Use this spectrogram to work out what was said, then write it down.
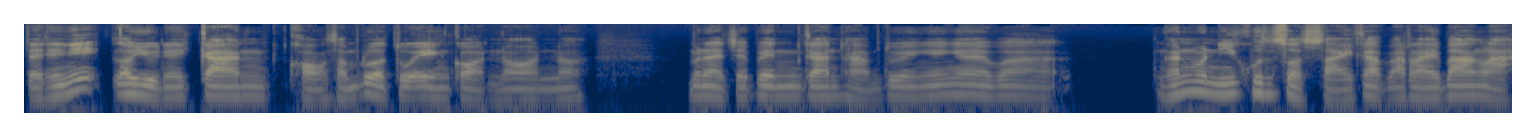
แต่ทีนี้เราอยู่ในการของสำรวจตัวเองก่อนนอนเนาะมันอาจจะเป็นการถามตัวเองง่าย ๆ ว่า งั้นวันนี้คุณสดใสกับอะไรบ้างล่ะ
